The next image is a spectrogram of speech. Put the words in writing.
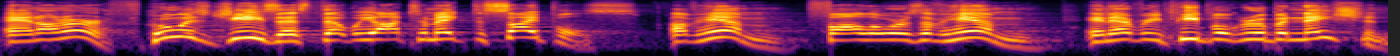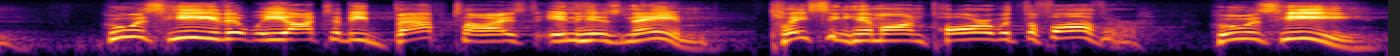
and on earth? Who is Jesus that we ought to make disciples of him, followers of him in every people, group, and nation? Who is he that we ought to be baptized in his name, placing him on par with the Father? Who is he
